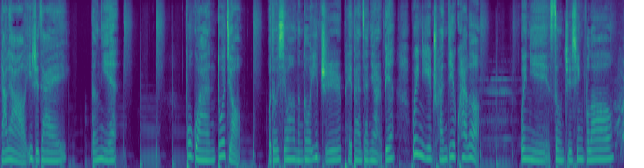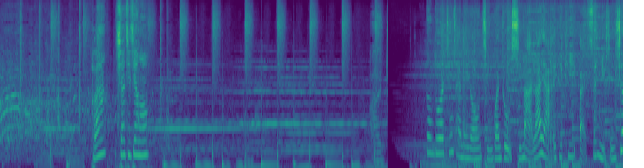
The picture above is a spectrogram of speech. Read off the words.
聊聊一直在等你，不管多久，我都希望能够一直陪伴在你耳边，为你传递快乐，为你送去幸福喽。好啦，下期见喽！更多精彩内容，请关注喜马拉雅 APP《百思女神秀》。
